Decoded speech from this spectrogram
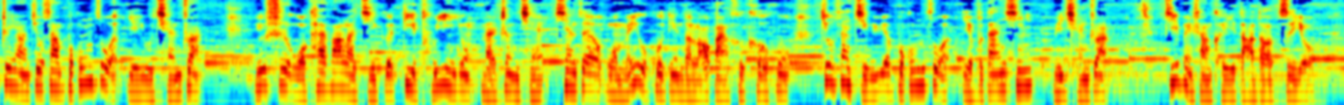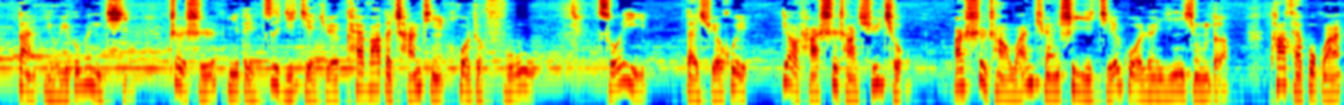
这样就算不工作也有钱赚。于是我开发了几个地图应用来挣钱。现在我没有固定的老板和客户，就算几个月不工作也不担心没钱赚，基本上可以达到自由。但有一个问题，这时你得自己解决开发的产品或者服务。所以得学会调查市场需求，而市场完全是以结果论英雄的，他才不管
